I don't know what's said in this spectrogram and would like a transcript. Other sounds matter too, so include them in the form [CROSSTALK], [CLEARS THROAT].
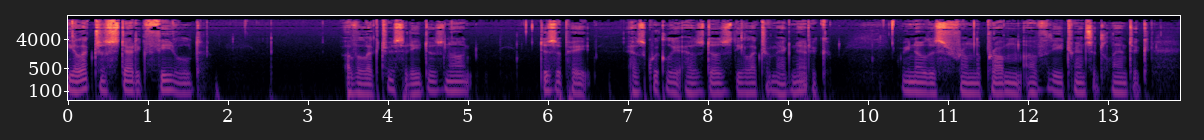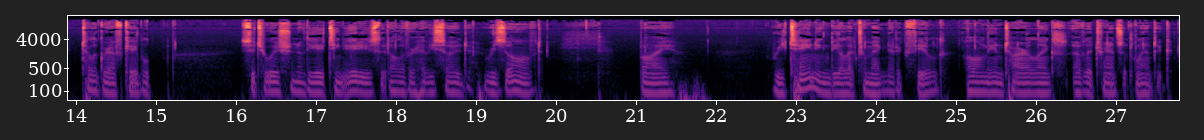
The electrostatic field of electricity does not dissipate as quickly as does the electromagnetic. We know this from the problem of the transatlantic telegraph cable situation of the 1880s that Oliver Heaviside resolved by retaining the electromagnetic field along the entire length of the transatlantic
